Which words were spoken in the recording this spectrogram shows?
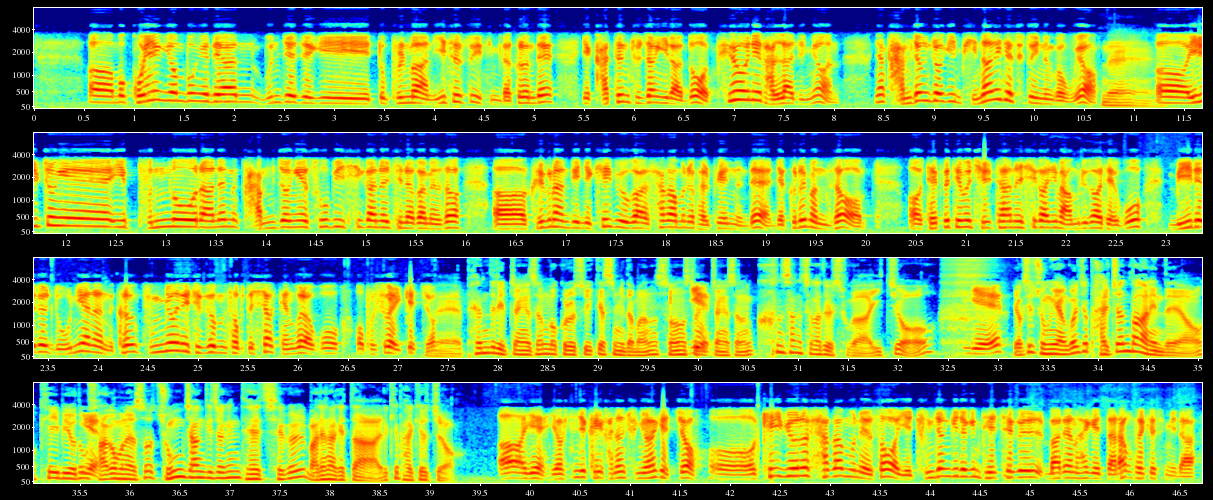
어, 뭐, 고액 연봉에 대한 문제 제기 또 불만 있을 수 있습니다. 그런데 이 같은 주장이라도 표현이 달라지면 그냥 감정적인 비난이 될 수도 있는 거고요. 네. 어, 일종의 이 분노라는 감정의 소비 시간을 지나가면서, 어, 그리고 난 뒤에 이제 KBO가 사과문을 발표했는데, 이제 그러면서, 어, 대표팀을 질타하는 시간이 마무리가 되고, 미래를 논의하는 그런 국면이 지금서부터 시작된 거라고 어, 볼 수가 있겠죠. 네, 팬들 입장에서는 뭐 그럴 수 있겠습니다만 선수들 예. 입장에서는 큰 상처가 될 수가 있죠. 예. 역시 중요한 건 이제 발전 방안인데요. KBO도 예. 사과문에서 중장기적인 대책을 마련하겠다 이렇게 밝혔죠. 아, 예. 역시 이제 그게 가장 중요하겠죠. 어, KBO는 사과문에서 예, 중장기적인 대책을 마련하겠다라고 밝혔습니다.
